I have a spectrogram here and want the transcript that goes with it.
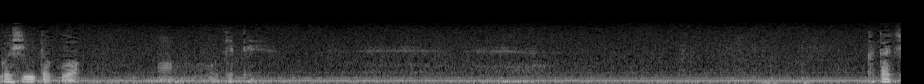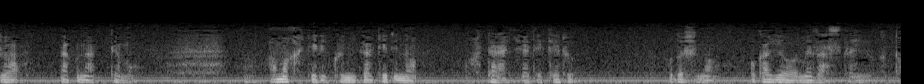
ご神徳を受けて。形はなくなっても天かけり国かけりの働きができる今年のおかげを目指すということ、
